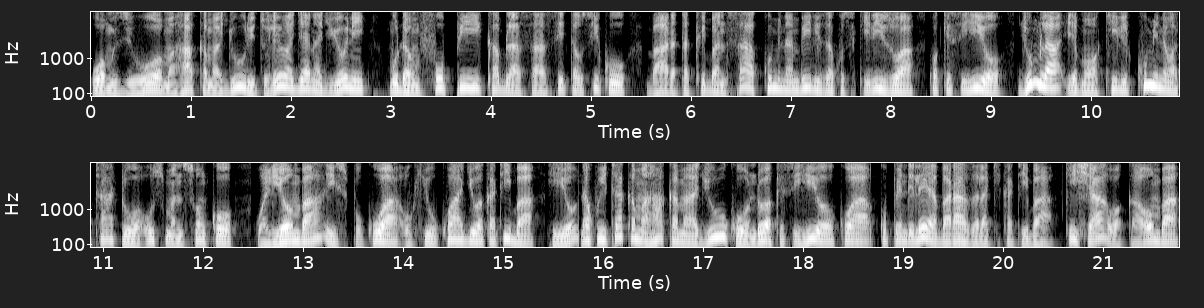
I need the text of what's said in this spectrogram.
Uamuzi huo wa mahakama juu ulitolewa jana jioni, muda mfupi kabla ya saa sita usiku, baada ya takriban saa kumi na mbili za kusikilizwa kwa kesi hiyo. Jumla ya mawakili kumi na watatu wa Usman Sonko waliomba isipokuwa ukiukwaji wa katiba hiyo na kuitaka mahakama ya juu kuondoa kesi hiyo kwa kupendelea baraza la kikatiba. Kisha wakaomba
